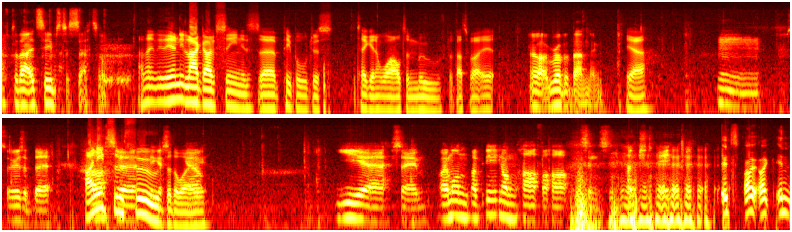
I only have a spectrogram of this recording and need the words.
After that, it seems to settle. I think the only lag I've seen is uh, people just taking a while to move, but that's about it. Oh, rubber banding. Yeah. Hmm. So there's a bit. I I'll need some to food, by the way. out. Yeah, same. I'm on. I've been on half a heart since you punched me. It's I like in, in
